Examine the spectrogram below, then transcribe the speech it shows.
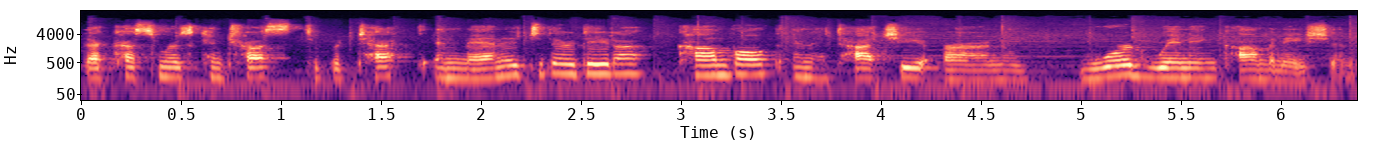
that customers can trust to protect and manage their data, Commvault and Hitachi are an award winning combination.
